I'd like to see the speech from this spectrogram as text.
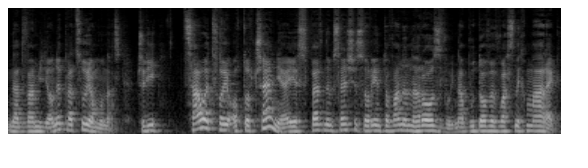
na 2 miliony pracują u nas. Czyli całe Twoje otoczenie jest w pewnym sensie zorientowane na rozwój, na budowę własnych marek.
